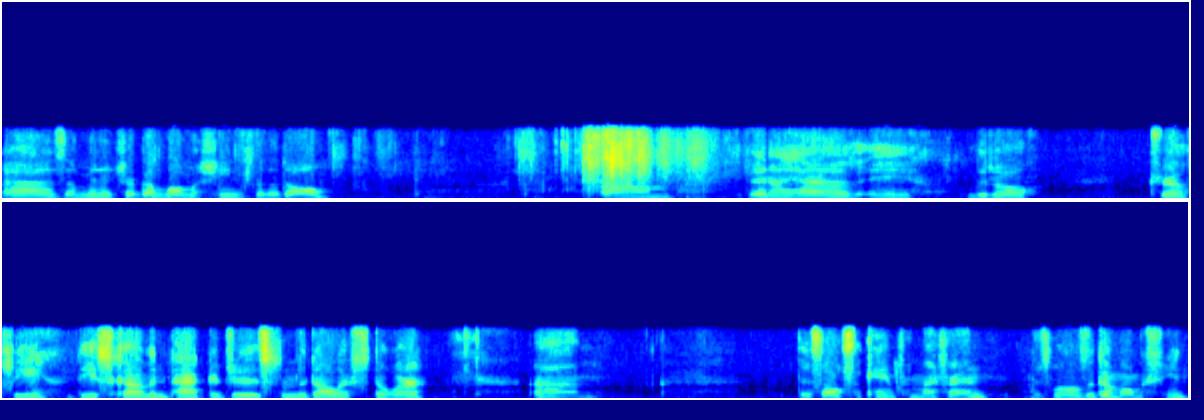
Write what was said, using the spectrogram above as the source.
as a miniature gumball machine for the doll. Um, then I have a little trophy. These come in packages from the dollar store. Um, this also came from my friend, as well as a gumball machine.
